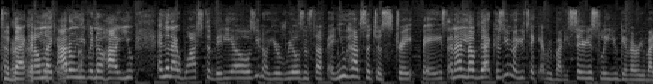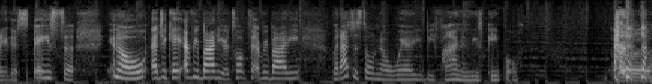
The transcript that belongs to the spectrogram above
to back. And I'm like, I don't even know how you. And then I watch the videos, you know, your reels and stuff, and you have such a straight face. And I love that because, you know, you take everybody seriously. You give everybody their space to, you know, educate everybody or talk to everybody. But I just don't know where you'd be finding these people. Uh,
